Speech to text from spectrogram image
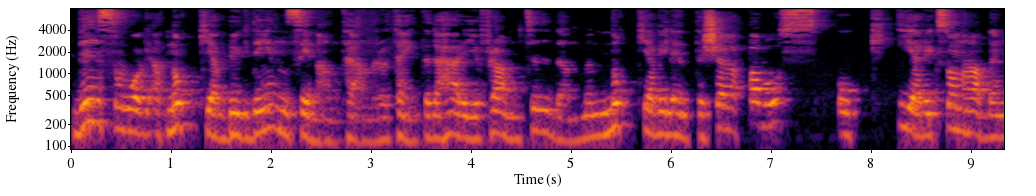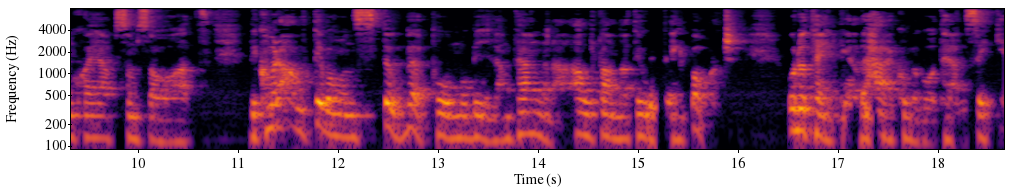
vi såg att Nokia byggde in sina antenner och tänkte det här är ju framtiden. Men Nokia ville inte köpa av oss och Ericsson hade en chef som sa att det kommer alltid vara en stubbe på mobilantennerna. Allt annat är otänkbart. Och då tänkte jag det här kommer gå åt helsike.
